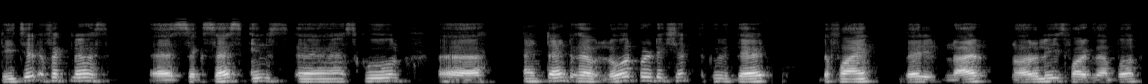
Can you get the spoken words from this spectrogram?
teacher effectiveness, success in uh, school uh, and tend to have lower prediction accuracy that define very narrowly. For example,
